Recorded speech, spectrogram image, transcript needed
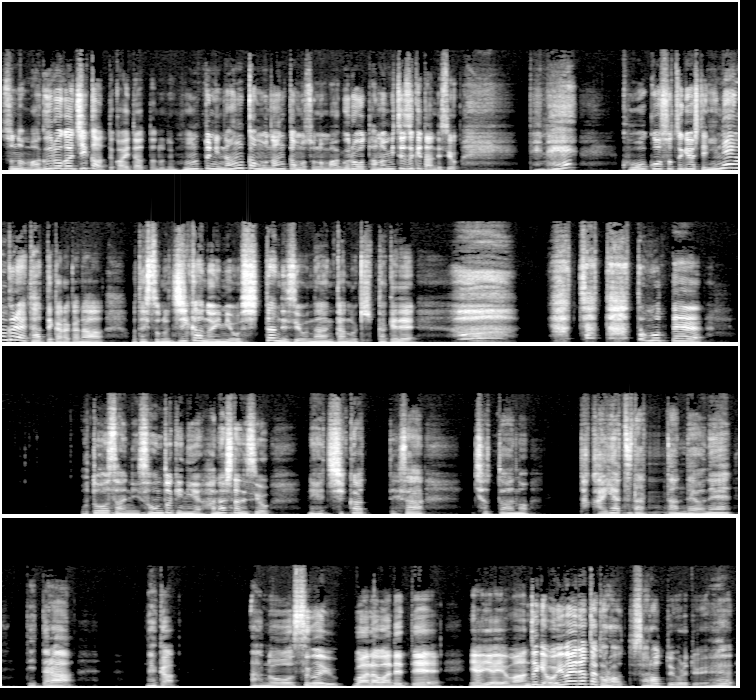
そのマグロが時価って書いてあったので、本当に何回も何回もそのマグロを頼み続けたんですよ。でね、高校卒業して2年ぐらい経ってからかな、私その時価の意味を知ったんですよ。なんかのきっかけで。はぁ、やっちゃったと思って、お父さんにその時に話したんですよ。ねえ、時価ってさ、ちょっとあの、高いやつだったんだよねって言ったら、なんか、あの、すごい笑われて、いやいやいや、まあ、あの時はお祝いだったからってさらっと言われて、え、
